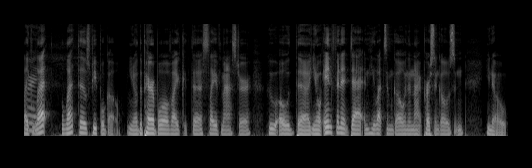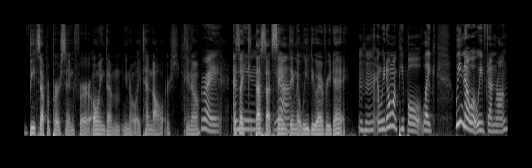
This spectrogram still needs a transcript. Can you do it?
like Right. let let those people go you know the parable of like the slave master who owed the you know infinite debt and he lets him go and then that person goes and you know beats up a person for owing them you know like ten dollars you know right. it's I like mean, that's that same yeah. thing that we do every day Mm-hmm. And we don't want people like we know what we've done wrong.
